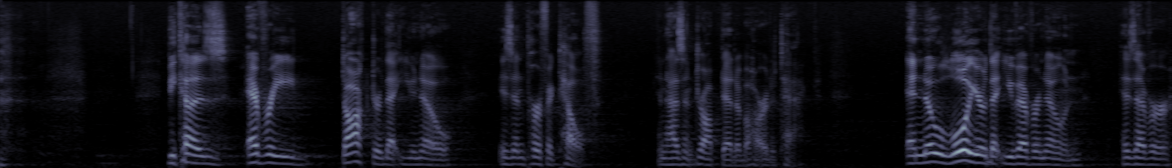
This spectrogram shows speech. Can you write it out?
because every doctor that you know is in perfect health and hasn't dropped dead of a heart attack. And no lawyer that you've ever known has ever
